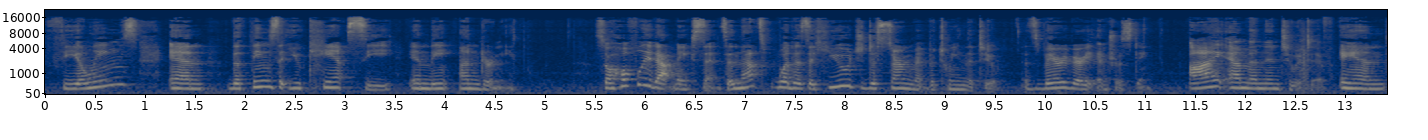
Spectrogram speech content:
feelings and the things that you can't see in the underneath. So hopefully that makes sense. And that's what is a huge discernment between the two. It's very, very interesting. I am an intuitive, and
